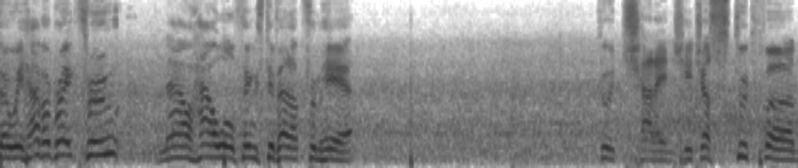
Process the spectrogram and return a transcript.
So we have a breakthrough. Now how will things develop from here? Good challenge, he just stood firm.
